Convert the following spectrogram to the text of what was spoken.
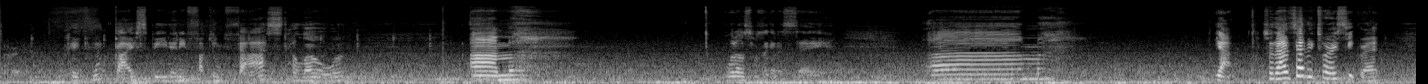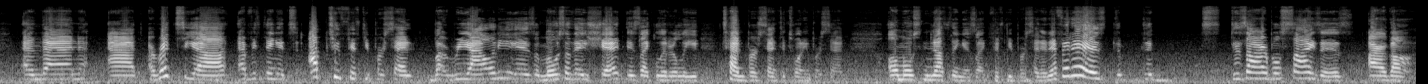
Sorry. Okay, can that guy speed any fucking fast? Hello. Um, what else was I gonna say? Um, yeah, so that's at Victoria's Secret. And then at Aritzia, everything it's up to 50%, but reality is most of their shit is like literally 10% to 20%. Almost nothing is like 50%. And if it is, the, the desirable sizes are gone.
